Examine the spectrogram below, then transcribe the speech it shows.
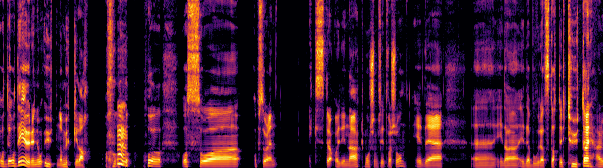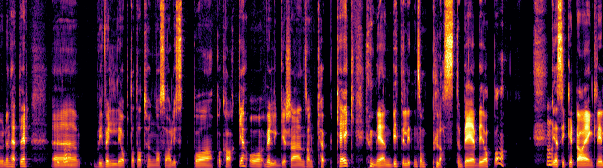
og, det, og det gjør hun jo uten å mukke, da. Mm. og, og så oppstår det en ekstraordinært morsom situasjon i det, i da, i det Borats datter, Tutar, er det vel hun heter, eh, blir veldig opptatt av at hun også har lyst på, på, kake, og velger seg en sånn cupcake med en bitte liten sånn plastbaby oppå. De er sikkert da egentlig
